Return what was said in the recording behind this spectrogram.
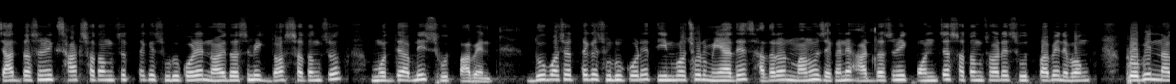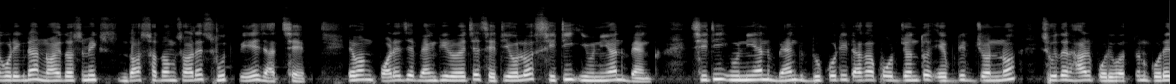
চার দশমিক ষাট শতাংশ থেকে শুরু করে নয় দশমিক দশ শতাংশ মধ্যে আপনি সুদ পাবেন। দু বছর থেকে শুরু করে তিন বছর মেয়াদে সাধারণ মানুষ এখানে আট দশমিক পঞ্চাশ শতাংশ হারে সুদ পাবেন এবং প্রবীণ নাগরিকরা নয় দশমিক দশ শতাংশ হারে সুদ পেয়ে যাচ্ছে। এবং পরে যে ব্যাংকটি রয়েছে সেটি হলো City Union Bank. City Union Bank দু কোটি টাকা পর্যন্ত এফডির জন্য সুদের হার পরিবর্তন করে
